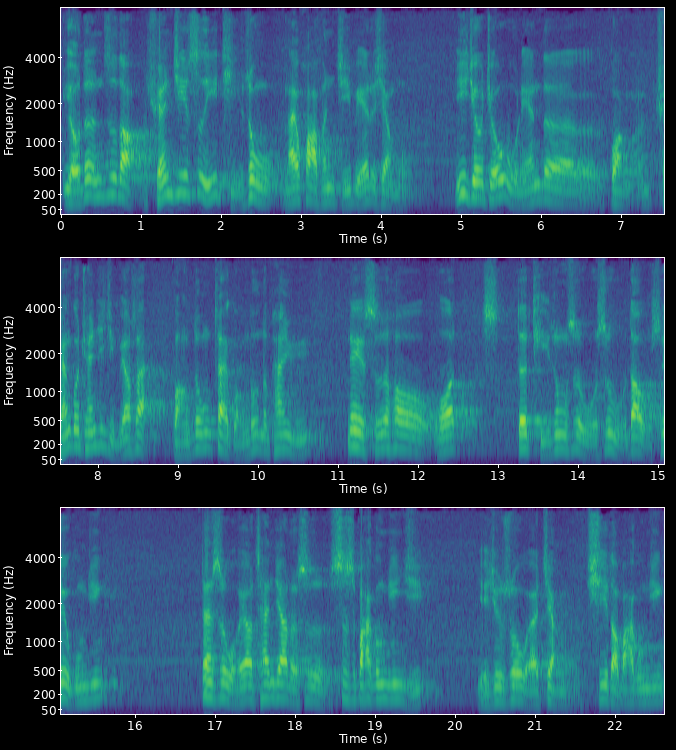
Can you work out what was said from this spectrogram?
有的人知道，拳击是以体重来划分级别的项目。一九九五年的广全国拳击锦标赛，广东在广东的番禺，那时候我。的体重是五十五到五十六公斤，但是我要参加的是四十八公斤级，也就是说我要降七到八公斤。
